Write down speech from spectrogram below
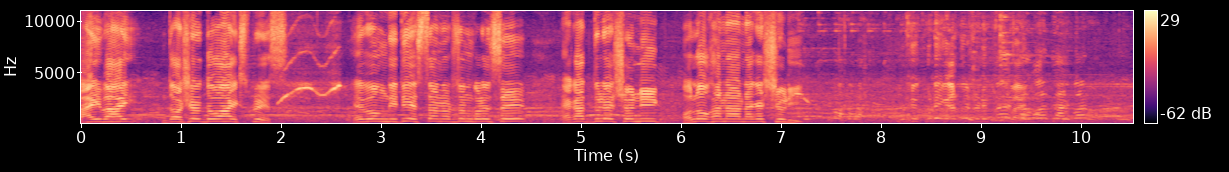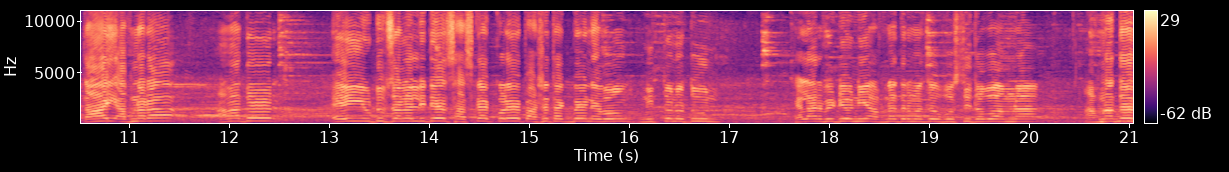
ভাই ভাই দশের দোয়া এক্সপ্রেস। এবং দ্বিতীয় স্থান অর্জন করেছে একাত্তরের সৈনিক হলখানা নাগেশ্বরী। তাই আপনারা আমাদের এই ইউটিউব চ্যানেলটিতে সাবস্ক্রাইব করে পাশে থাকবেন এবং নিত্য নতুন খেলার ভিডিও নিয়ে আপনাদের মাঝে উপস্থিত হব আমরা। আপনাদের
